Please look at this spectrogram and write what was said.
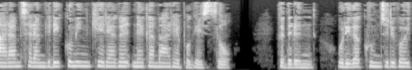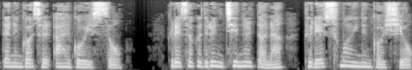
아람 사람들이 꾸민 계략을 내가 말해보겠소. 그들은 우리가 굶주리고 있다는 것을 알고 있소. 그래서 그들은 진을 떠나 들에 숨어 있는 것이요.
